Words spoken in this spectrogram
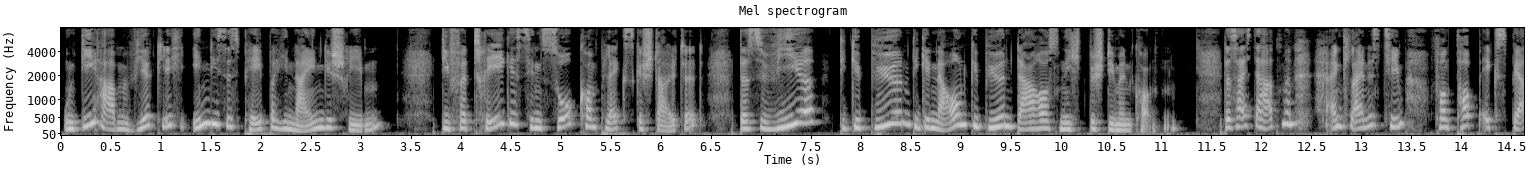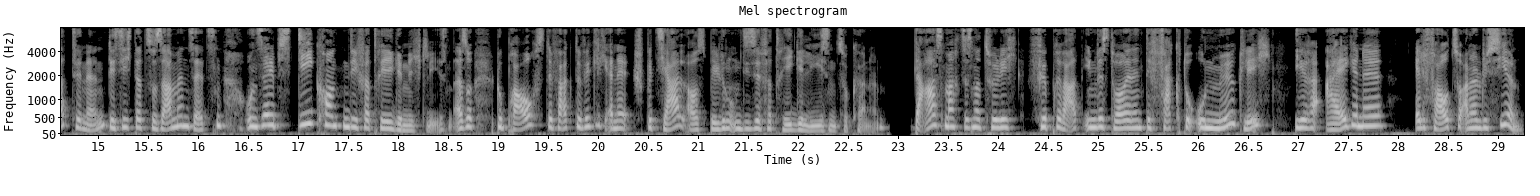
Und die haben wirklich in dieses Paper hineingeschrieben, die Verträge sind so komplex gestaltet, dass wir die Gebühren, die genauen Gebühren daraus nicht bestimmen konnten. Das heißt, da hat man ein kleines Team von Top-Expertinnen, die sich da zusammensetzen und selbst die konnten die Verträge nicht lesen. Also du brauchst de facto wirklich eine Spezialausbildung, um diese Verträge lesen zu können. Das macht es natürlich für Privatinvestorinnen de facto unmöglich, ihre eigene LV zu analysieren.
